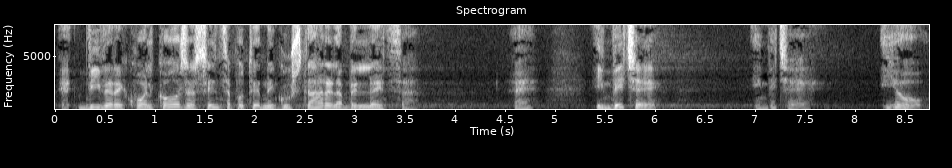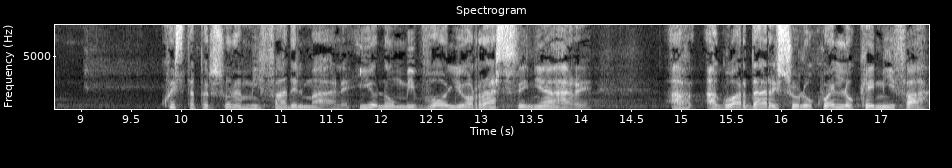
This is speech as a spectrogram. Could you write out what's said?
eh, vivere qualcosa senza poterne gustare la bellezza. Eh? Invece, invece io, questa persona mi fa del male, io non mi voglio rassegnare a, a guardare solo quello che mi fa.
